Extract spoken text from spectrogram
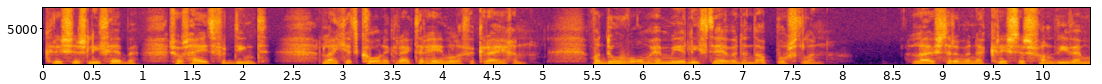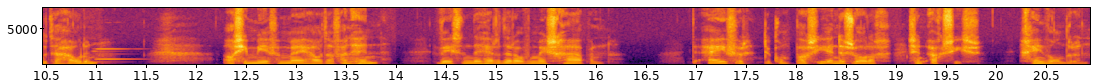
Christus liefhebben zoals hij het verdient. Laat je het koninkrijk der hemelen verkrijgen. Wat doen we om hem meer lief te hebben dan de apostelen? Luisteren we naar Christus van wie wij moeten houden? Als je meer van mij houdt dan van hen, wees de herder over mijn schapen. De ijver, de compassie en de zorg zijn acties, geen wonderen.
